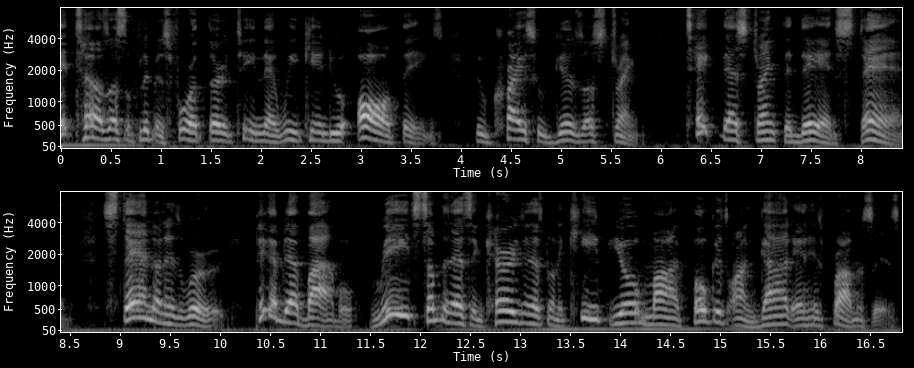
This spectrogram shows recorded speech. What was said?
It tells us in Philippians 4:13 that we can do all things through Christ who gives us strength. Take that strength today and stand. Stand on His word. Pick up that Bible. Read something that's encouraging, that's going to keep your mind focused on God and His promises.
